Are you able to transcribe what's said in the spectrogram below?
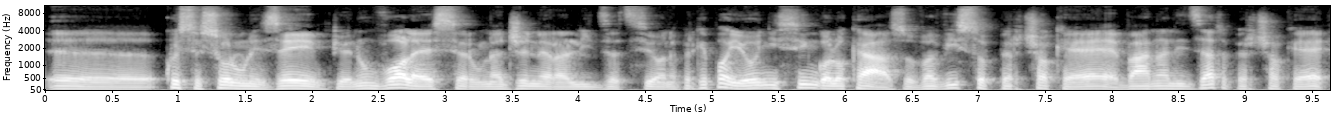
Eh, questo è solo un esempio e non vuole essere una generalizzazione, perché poi ogni singolo caso va visto per ciò che è, va analizzato per ciò che è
